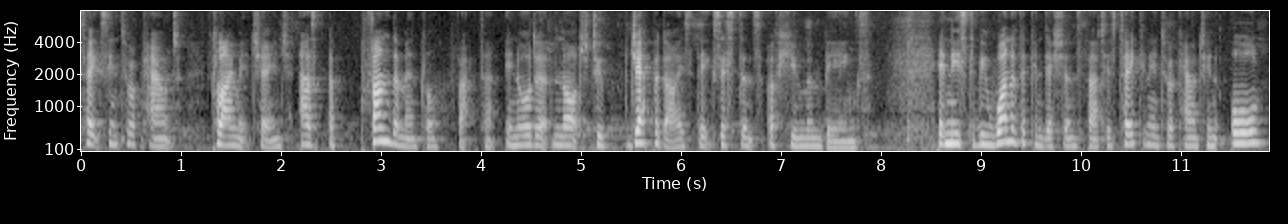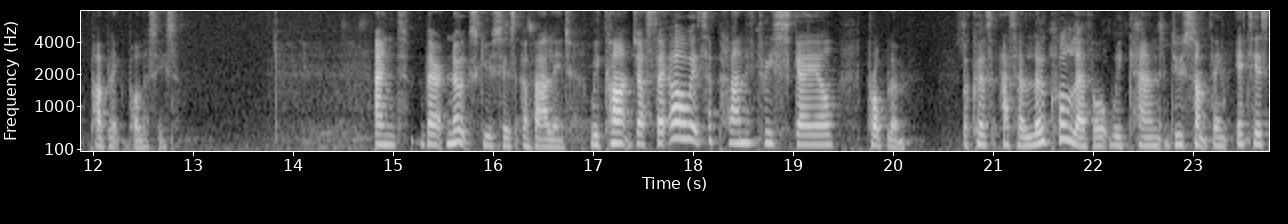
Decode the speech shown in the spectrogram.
takes into account climate change as a fundamental factor in order not to jeopardize the existence of human beings. It needs to be one of the conditions that is taken into account in all public policies. And there, no excuses are valid. We can't just say, oh, it's a planetary scale problem. Because at a local level, we can do something. It is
